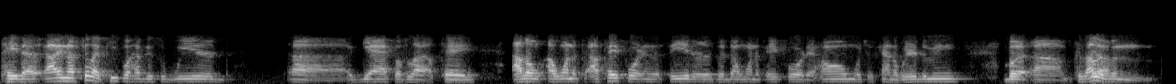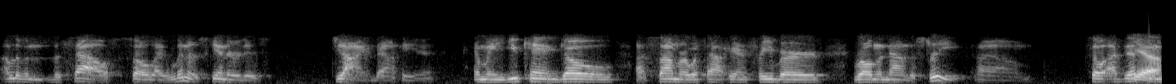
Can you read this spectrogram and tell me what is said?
pay that. And I feel like people have this weird uh gap of like, okay, I don't, I want to, I pay for it in the theaters, but don't want to pay for it at home, which is kind of weird to me. But um, because I yeah. live in, I live in the South, so like Lynyrd Skynyrd is giant down here. I mean, you can't go a summer without hearing Freebird rolling down the street. Um, so I definitely yeah.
